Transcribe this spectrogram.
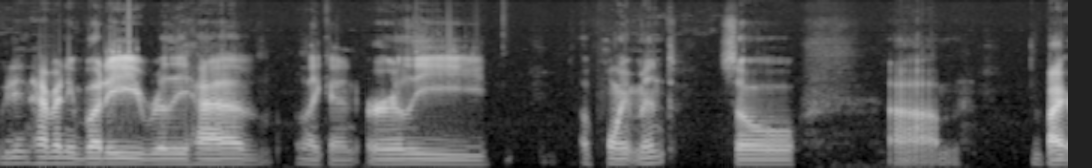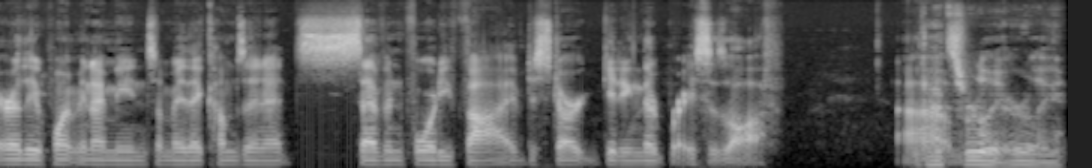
we didn't have anybody really have like an early appointment. So, um, by early appointment, I mean somebody that comes in at seven forty-five to start getting their braces off. That's Um, really early.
